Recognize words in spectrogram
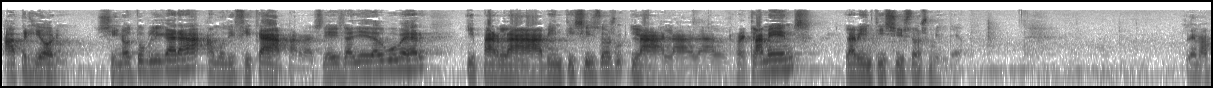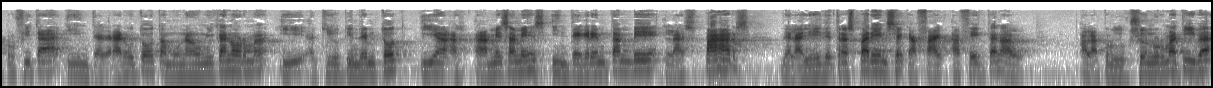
a priori, si no t'obligarà a modificar per les lleis la llei del govern i per la 26, la, la, dels reglaments la 26-2010 l'hem aprofitar i integrar-ho tot en una única norma i aquí ho tindrem tot i a, a més a més integrem també les parts de la llei de transparència que afecten al, a la producció normativa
